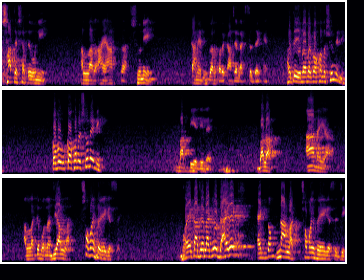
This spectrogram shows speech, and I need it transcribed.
সাথে সাথে উনি আল্লাহর আয়াতটা শুনে কানে ঢুকার পরে কাজে লাগছে দেখেন। হয়তো এভাবে কখনো শুনিনি? কখনো শুনেনি? বাদ দিয়ে দিলে। বালা আনাইয়া আল্লাহকে বললেন যে আল্লাহ, সময় হয়ে গেছে। ভয়ে কাজে লাগল, ডাইরেক্ট একদম না লাগ, সময় হয়ে গেছে, জি।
